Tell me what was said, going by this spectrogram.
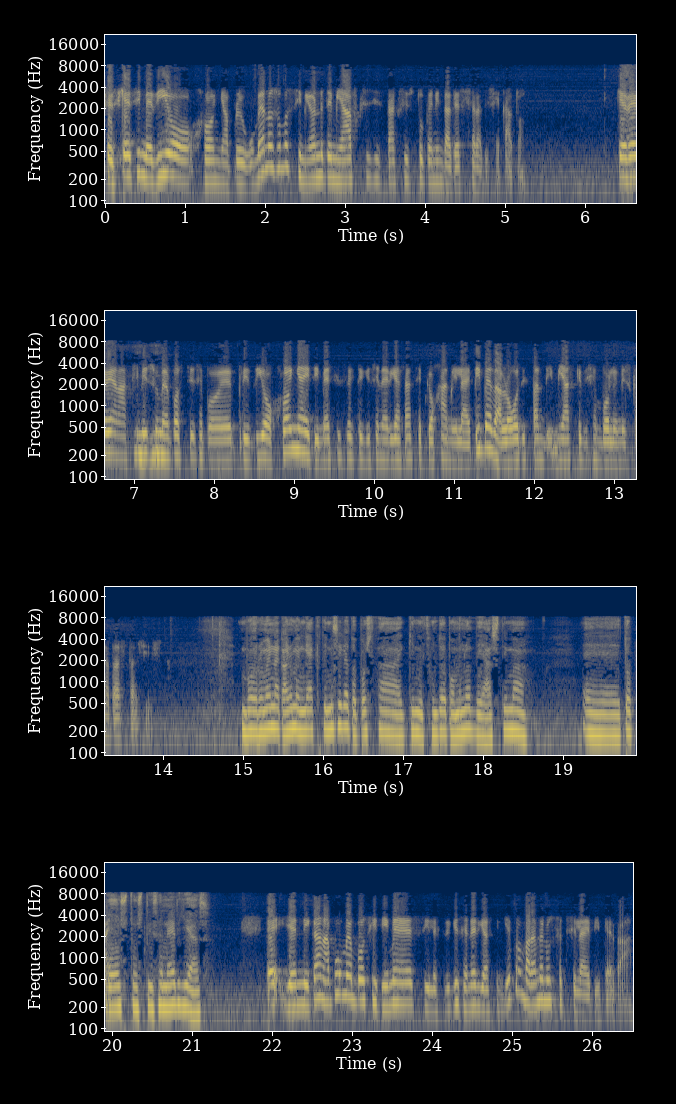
Σε σχέση με δύο χρόνια προηγουμένως όμως σημειώνεται μια αύξηση της τάξης του 54%. Και βέβαια να θυμίσουμε mm-hmm. πως πριν δύο χρόνια οι τιμές της ηλεκτρικής ενέργειας ήταν σε πιο χαμηλά επίπεδα λόγω της πανδημίας και της εμπόλεμης κατάστασης. Μπορούμε να κάνουμε μια εκτίμηση για το πώς θα κινηθούν το επόμενο διάστημα, ε, το ναι. κόστος της ενέργειας; Ε, γενικά να πούμε πως οι τιμές ηλεκτρικής ενέργειας στην Κύπρο παραμένουν σε ψηλά επίπεδα.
